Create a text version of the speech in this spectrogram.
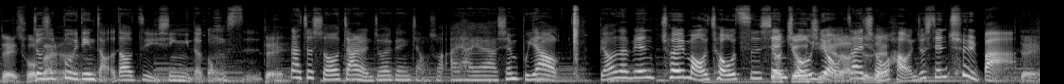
对，挫败就是不一定找得到自己心仪的公司。对，那这时候家人就会跟你讲说，哎呀呀，先不要，不要在那边吹毛求疵，先求有再求好，你就先去吧。对，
